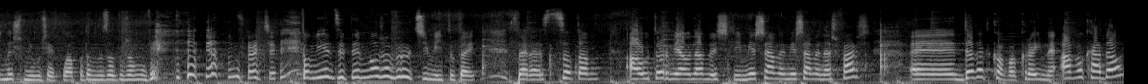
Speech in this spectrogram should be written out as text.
myśl mi uciekła, podobno za dużo mówię. Pomiędzy tym może wróci mi tutaj zaraz, co tam autor miał na myśli. Mieszamy, mieszamy nasz farsz. E, dodatkowo kroimy awokado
